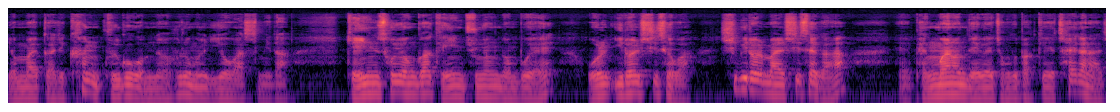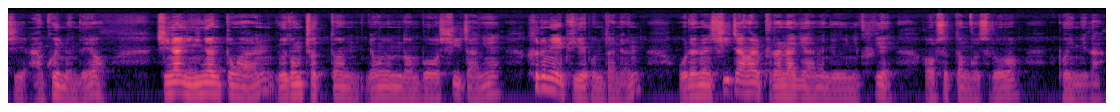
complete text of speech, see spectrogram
연말까지 큰 굴곡 없는 흐름을 이어왔습니다. 개인 소형과 개인 중형 넘버의 올 1월 시세와 11월 말 시세가 100만 원 내외 정도밖에 차이가 나지 않고 있는데요. 지난 2년 동안 요동쳤던 영업 넘버 시장의 흐름에 비해 본다면 올해는 시장을 불안하게 하는 요인이 크게 없었던 것으로 보입니다.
